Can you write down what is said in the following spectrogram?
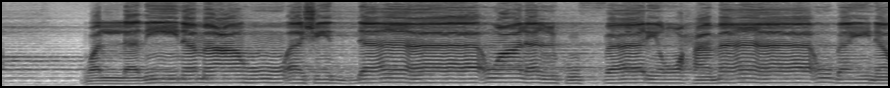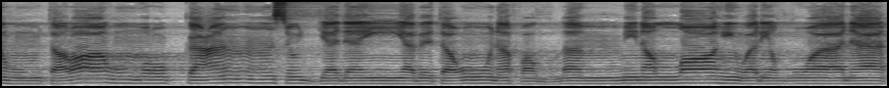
والذين معه أشداء على الكفار رحماء بينهم تراهم ركعا سجدا يبتغون فضلا من الله ورضوانا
